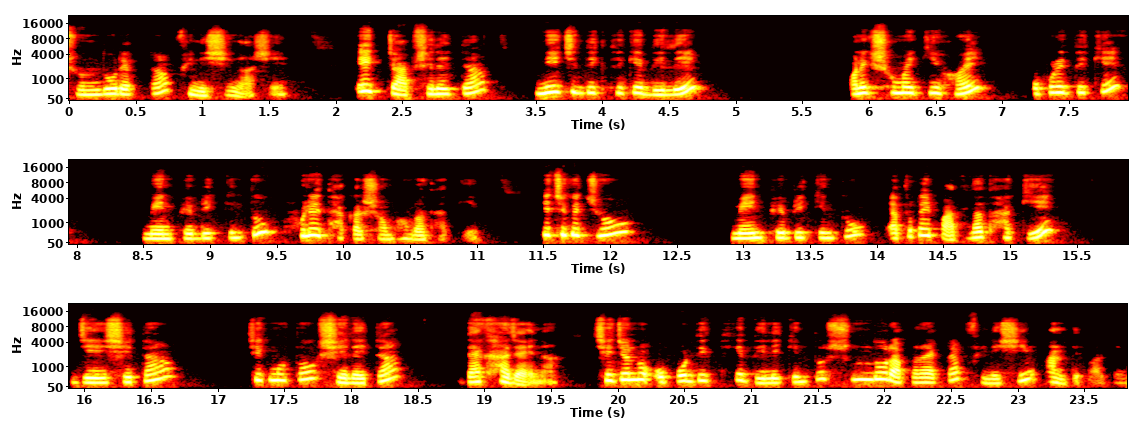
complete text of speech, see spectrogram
সুন্দর একটা ফিনিশিং আসে। এই চাপ সেলাইটা নিচ দিক থেকে দিলে অনেক সময় কি হয়, ওপরের দিকে মেন ফেব্রিক কিন্তু ফুলে থাকার সম্ভাবনা থাকে। কিছু কিছু মেন ফেব্রিক কিন্তু এতটাই পাতলা থাকে যে সেটা ঠিকমতো সেলাইটা দেখা যায় না। সেজন্য ওপর দিক থেকে দিলে কিন্তু সুন্দর আপনারা একটা ফিনিশিং আনতে পারবেন।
